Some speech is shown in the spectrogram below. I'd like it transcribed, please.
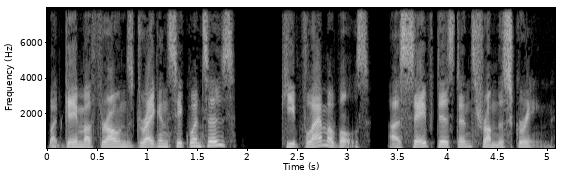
but Game of Thrones dragon sequences keep flammables a safe distance from the screen.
